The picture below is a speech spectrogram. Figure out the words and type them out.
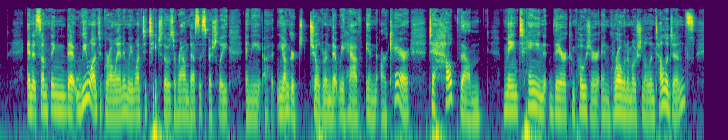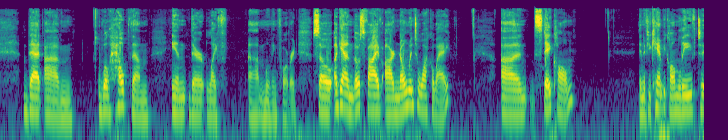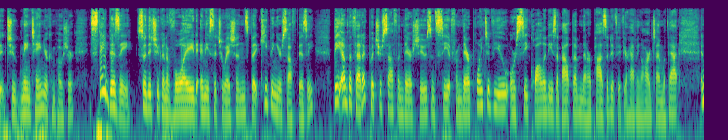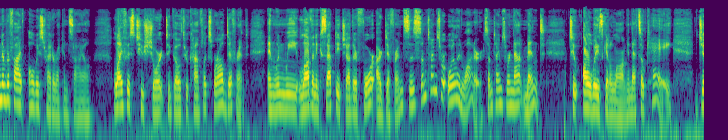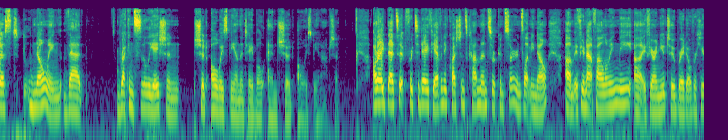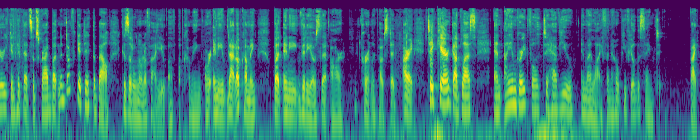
And it's something that we want to grow in and we want to teach those around us, especially any uh, younger ch- children that we have in our care, to help them maintain their composure and grow in emotional intelligence that um, will help them in their life uh, moving forward. So, again, those five are know when to walk away, uh, stay calm, and if you can't be calm, leave to, to maintain your composure. Stay busy so that you can avoid any situations, but keeping yourself busy. Be empathetic, put yourself in their shoes and see it from their point of view or see qualities about them that are positive if you're having a hard time with that. And number five, always try to reconcile. Life is too short to go through conflicts. We're all different. And when we love and accept each other for our differences, sometimes we're oil and water. Sometimes we're not meant to always get along, and that's okay. Just knowing that reconciliation should always be on the table and should always be an option. All right, that's it for today. If you have any questions, comments, or concerns, let me know. Um, if you're not following me, uh, if you're on YouTube right over here, you can hit that subscribe button and don't forget to hit the bell because it'll notify you of upcoming or any, not upcoming, but any videos that are currently posted. All right, take care. God bless. And I am grateful to have you in my life, and I hope you feel the same too. Bye.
